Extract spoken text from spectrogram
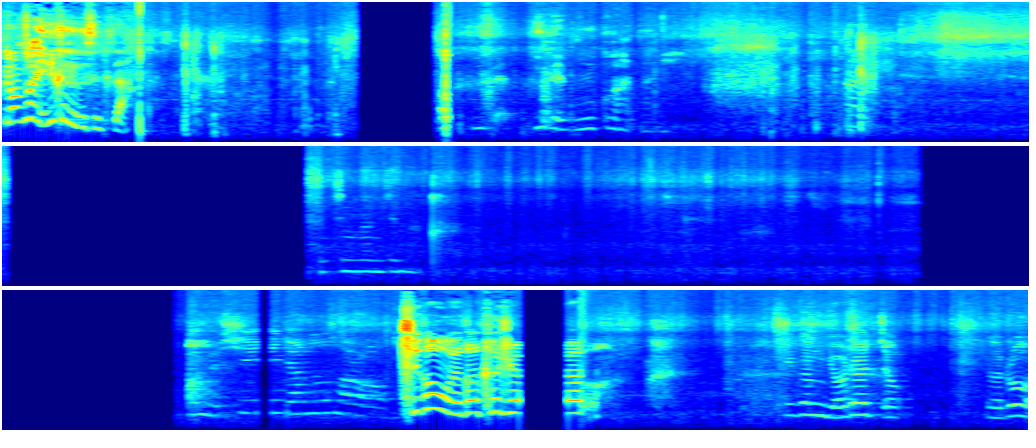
그럼 저는 이렇게 되겠습니다. 입에 입에 물것 같다니. 찍는 지는 지금 이거 크셔. 지금 열혈적으로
